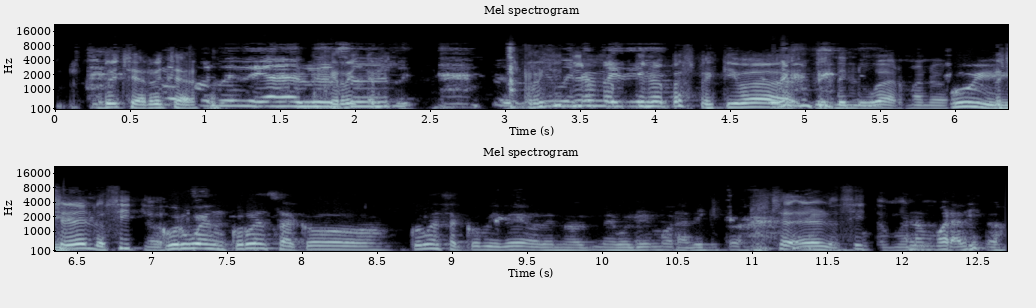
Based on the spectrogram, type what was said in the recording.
No, Richard, Richard. Richard tiene una, pelea. tiene una perspectiva de- del lugar, mano. Uy. Richard era el osito. Kurwen, Kurwen sacó, Kurwen sacó video de no- me volví moradito. Richard era el osito, Bueno, mano. moradito.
